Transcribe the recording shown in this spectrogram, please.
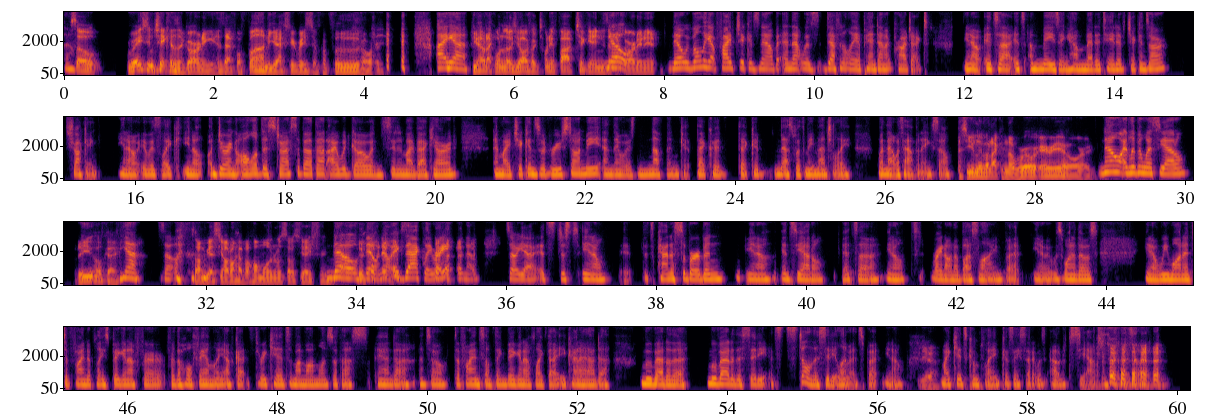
so, so raising chickens and gardening is that for fun? Do you actually raise it for food, or I uh, do you have like one of those yards like twenty five chickens no, and a garden in it? No, we've only got five chickens now, but and that was definitely a pandemic project. You know, it's uh it's amazing how meditative chickens are. Shocking. You know, it was like you know during all of the stress about that, I would go and sit in my backyard and my chickens would roost on me and there was nothing that could that could mess with me mentally when that was happening so. So you live like in the rural area or? No i live in west seattle. Do you? Okay. Yeah so. So i'm guessing y'all don't have a homeowner association? No no no exactly right? You know so yeah it's just you know it, it's kind of suburban you know in seattle. It's a you know it's right on a bus line but you know it was one of those you know, we wanted to find a place big enough for for the whole family. I've got three kids and my mom lives with us. And uh and so to find something big enough like that, you kind of had to move out of the move out of the city. It's still in the city limits, but you know, yeah. My kids complained because they said it was out of Seattle. So.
